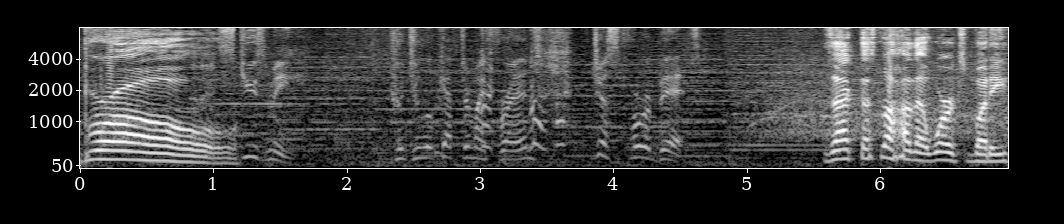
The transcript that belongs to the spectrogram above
bro. Excuse me. Could you look after my friend? Just for a bit. Zack, that's not how that works, buddy.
